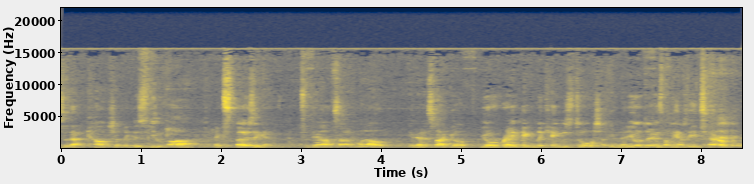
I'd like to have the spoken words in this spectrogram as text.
to that culture because you are exposing it to the outside world. You know, it's like you're you're raping the king's daughter. You know, you're doing something absolutely terrible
